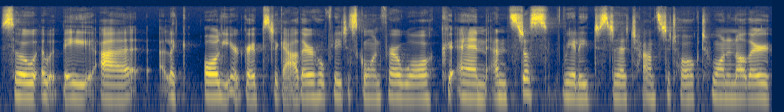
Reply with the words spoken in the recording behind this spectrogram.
So it would be uh, like all year groups together, hopefully just going for a walk. Um, and it's just really just a chance to talk to one another,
